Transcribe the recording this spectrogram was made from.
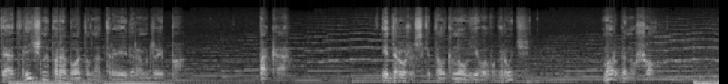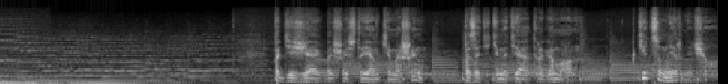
Ты отлично поработал над трейлером джипа. Пока. И дружески толкнув его в грудь, Морган ушел. Подъезжая к большой стоянке машин позади кинотеатра «Гамон», Китсон нервничал.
